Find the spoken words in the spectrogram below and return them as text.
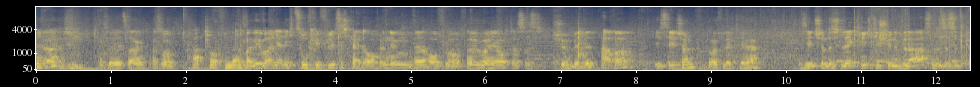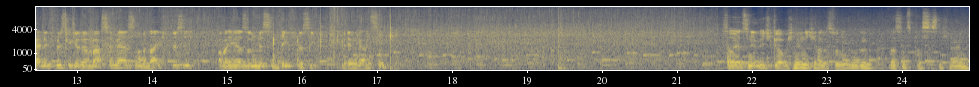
Ja, was soll ich jetzt sagen? Achso, Abtropfen lassen. weil wir wollen ja nicht zu viel Flüssigkeit auch in dem äh, Auflauf, wir wollen ja auch, dass es schön bindet. Aber, ich sehe schon, kommen wir vielleicht hierher. Ihr seht schon, das schlägt richtig schöne Blasen. Das ist jetzt keine flüssigere Masse mehr, es ist noch leicht flüssig, aber eher so ein bisschen dickflüssig mit dem Ganzen. So, jetzt nehme ich, glaube ich, nehme nicht alles von den Nudeln, weil sonst passt es nicht rein.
